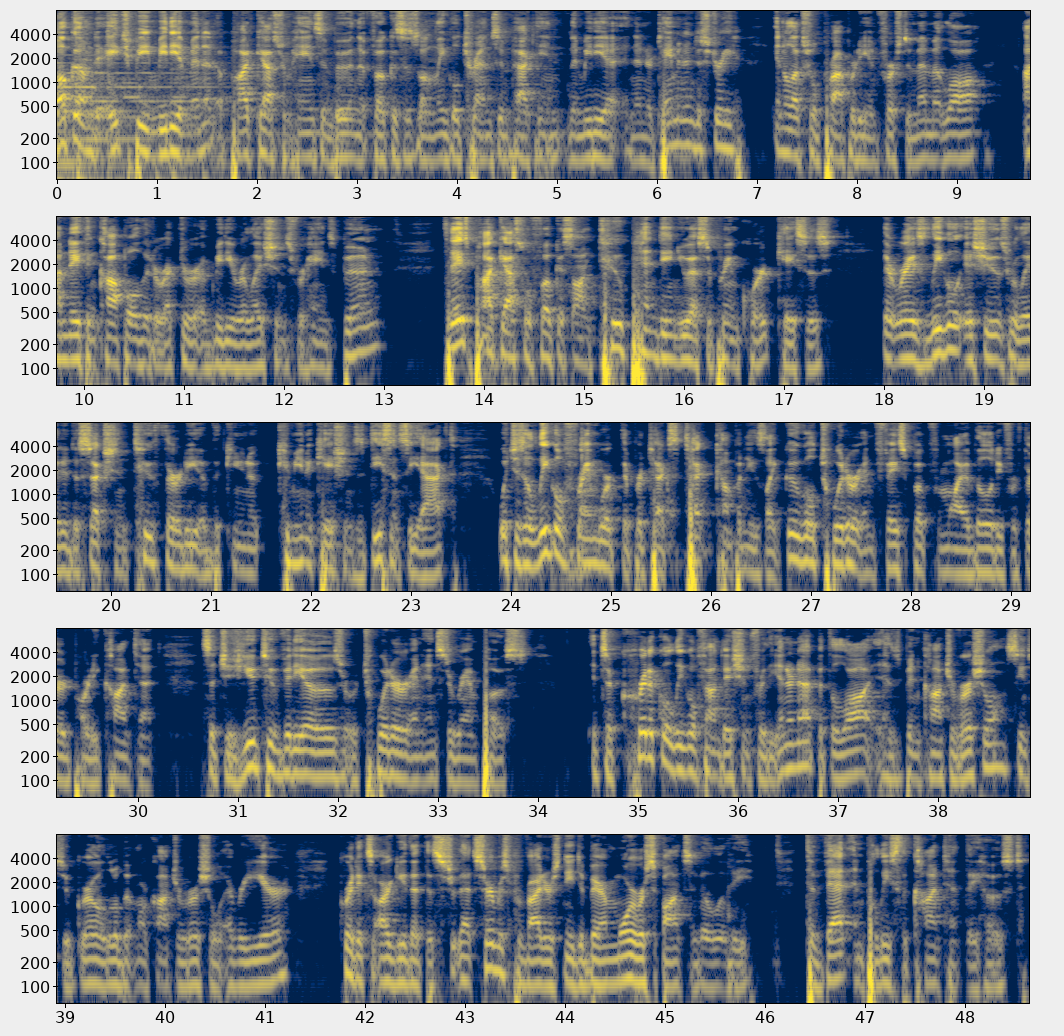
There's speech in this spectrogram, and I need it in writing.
Welcome to HB Media Minute, a podcast from Haynes and Boone that focuses on legal trends impacting the media and entertainment industry, intellectual property, and First Amendment law. I'm Nathan Koppel, the Director of Media Relations for Haynes Boone. Today's podcast will focus on two pending U.S. Supreme Court cases that raise legal issues related to Section 230 of the Communications Decency Act, which is a legal framework that protects tech companies like Google, Twitter, and Facebook from liability for third party content, such as YouTube videos or Twitter and Instagram posts. It's a critical legal foundation for the internet, but the law has been controversial, seems to grow a little bit more controversial every year. Critics argue that the, that service providers need to bear more responsibility to vet and police the content they host.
